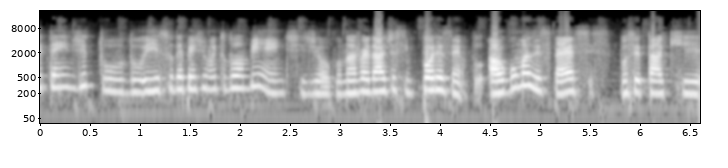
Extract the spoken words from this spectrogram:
Que tem de tudo, e isso depende muito do ambiente, Diogo. Na verdade, assim, por exemplo, algumas espécies, você tá aqui,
